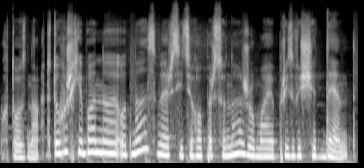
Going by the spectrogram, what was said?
Хто зна. До того ж, хіба не одна з версій цього персонажу має прізвище Дент.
